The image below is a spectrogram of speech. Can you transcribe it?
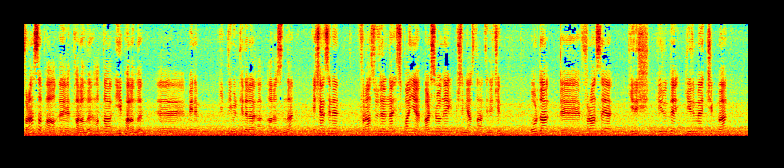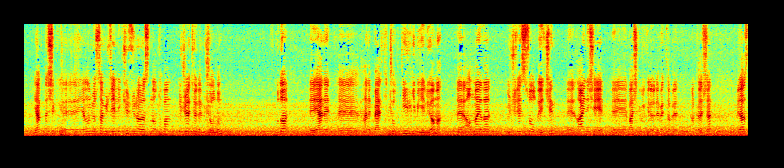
Fransa e, paralı hatta iyi paralı e, benim gittiğim ülkeler arasında. Geçen sene Fransa üzerinden İspanya, Barcelona'ya gitmiştim yaz tatili için. Orada e, Fransa'ya giriş, girde, girme, çıkma yaklaşık e, yanılmıyorsam 150-200 euro arasında otoban ücreti ödemiş oldum. Bu da e, yani e, hani belki çok değil gibi geliyor ama e, Almanya'da ücretsiz olduğu için e, aynı şeyi e, başka bir ülkede ödemek tabi arkadaşlar biraz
